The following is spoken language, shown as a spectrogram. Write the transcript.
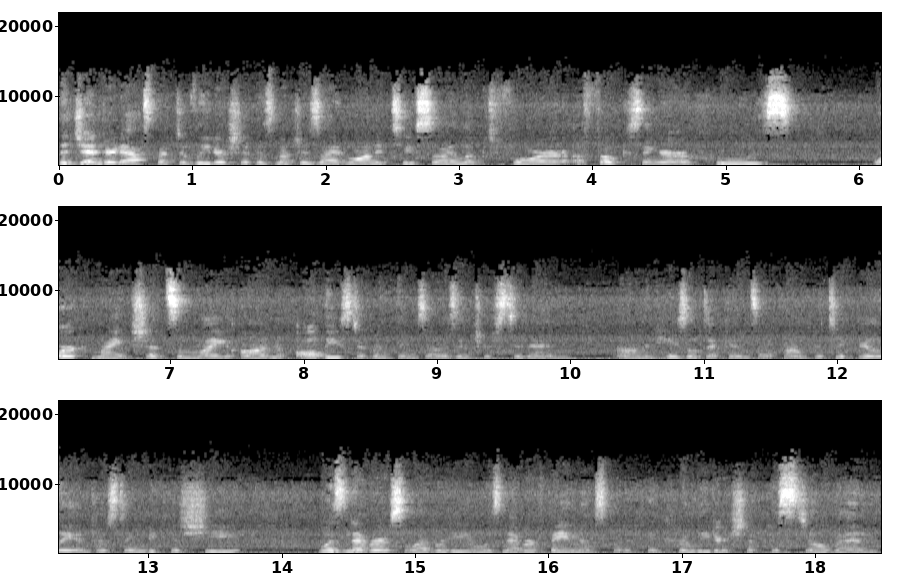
the gendered aspect of leadership as much as I'd wanted to, so I looked for a folk singer whose work might shed some light on all these different things I was interested in. Um, and Hazel Dickens I found particularly interesting because she was never a celebrity and was never famous, but I think her leadership has still been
